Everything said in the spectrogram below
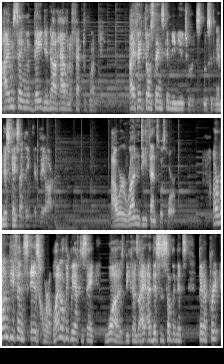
I'm saying that they did not have an effective run game. I think those things can be mutually exclusive. And in this case, I think that they are. Our run defense was horrible our run defense is horrible. I don't think we have to say was because I, I this is something that's been a pretty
